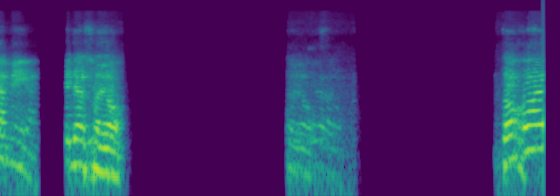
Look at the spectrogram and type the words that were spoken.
আমি। তখন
